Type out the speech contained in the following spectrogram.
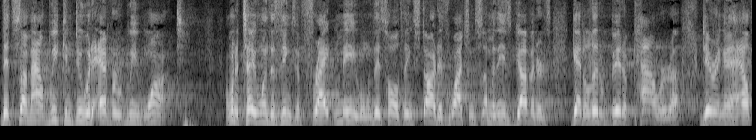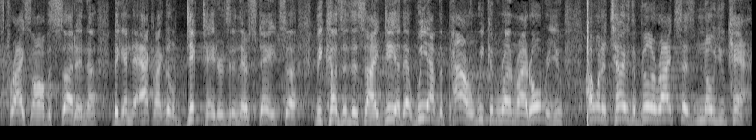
that somehow we can do whatever we want. I want to tell you one of the things that frightened me when this whole thing started is watching some of these governors get a little bit of power uh, during a health crisis, all of a sudden uh, begin to act like little dictators in their states uh, because of this idea that we have the power, we can run right over you. I want to tell you the Bill of Rights says, no, you can't.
